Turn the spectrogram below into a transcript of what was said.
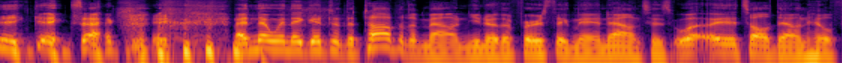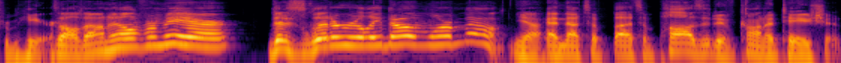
exactly. and then when they get to the top of the mountain, you know, the first thing they announce is, "Well, it's all downhill from here," It's all downhill from here. There's literally no more mountain. Yeah. and that's a that's a positive connotation.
